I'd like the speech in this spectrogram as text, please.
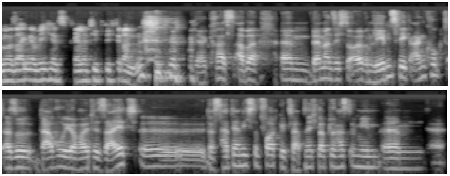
würde mal sagen, da bin ich jetzt relativ dicht dran. Ne? Ja, krass. Aber ähm, wenn man sich so euren Lebensweg anguckt, also da, wo ihr heute seid, äh, das hat ja nicht sofort geklappt. Ne? Ich glaube, du hast irgendwie, ähm, äh,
